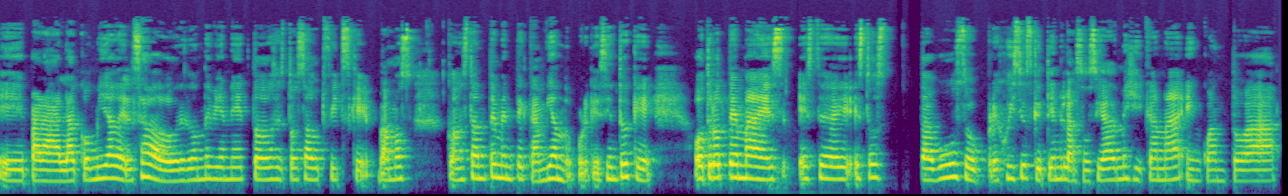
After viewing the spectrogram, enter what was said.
eh, para la comida del sábado? ¿De dónde vienen todos estos outfits que vamos constantemente cambiando? Porque siento que otro tema es este, estos tabús o prejuicios que tiene la sociedad mexicana en cuanto a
